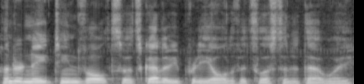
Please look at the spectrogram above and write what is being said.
118 volts, so it's got to be pretty old if it's listed it that way.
